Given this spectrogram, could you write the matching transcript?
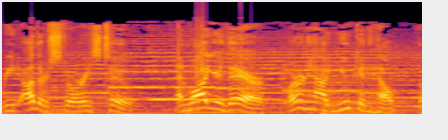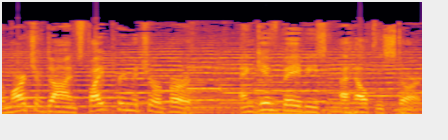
Read other stories too. And while you're there, learn how you can help the March of Dimes fight premature birth and give babies a healthy start.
